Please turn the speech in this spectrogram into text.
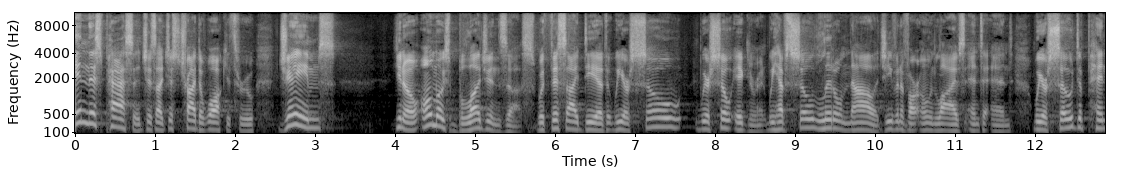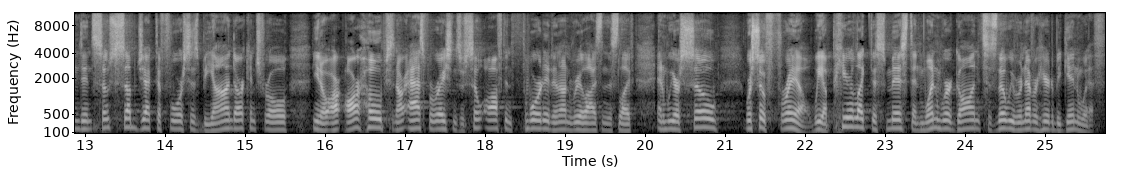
in this passage, as I just tried to walk you through, James, you know, almost bludgeons us with this idea that we are so we're so ignorant. We have so little knowledge, even of our own lives end to end. We are so dependent, so subject to forces beyond our control. You know, our, our hopes and our aspirations are so often thwarted and unrealized in this life. And we are so we're so frail. We appear like this mist, and when we're gone, it's as though we were never here to begin with.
